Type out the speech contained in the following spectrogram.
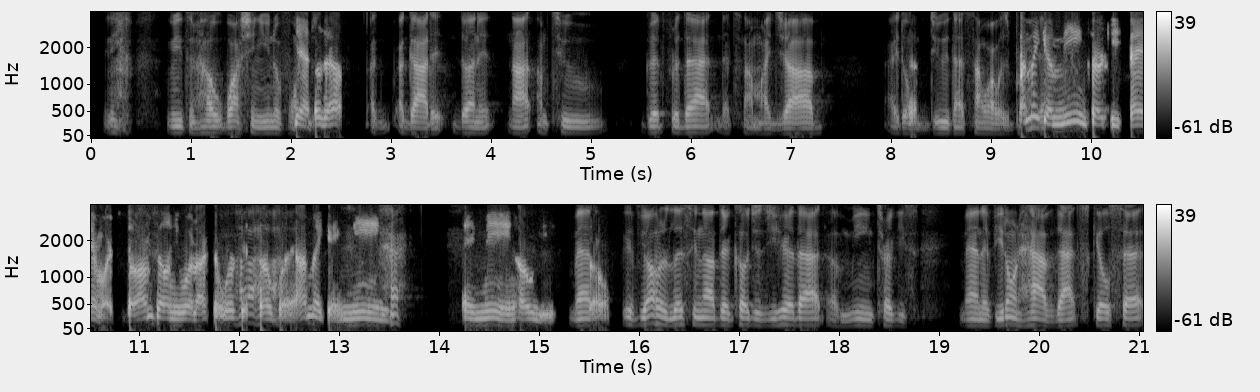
we need some help washing uniforms. Yeah, no doubt. I, I got it, done it. Not I'm too good for that. That's not my job. I don't do. That's not where I was brought. I make a mean turkey sandwich, so I'm telling you what, I could work at Subway. I make a mean, a mean hoagie. Man, so. if y'all are listening out there, coaches, you hear that? A mean turkeys. Man, if you don't have that skill set,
